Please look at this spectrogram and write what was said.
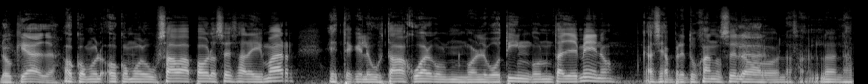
Lo que haya. O como, o como lo usaba Pablo César Aymar, este, que le gustaba jugar con, con el botín con un talle menos, casi apretujándose lo- Claro. las- la- la-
